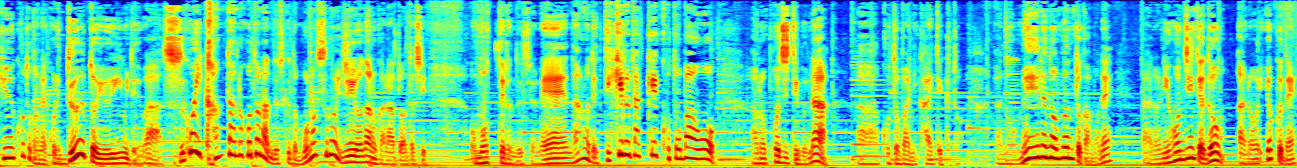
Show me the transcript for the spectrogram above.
いうことがねこれ do という意味ではすごい簡単なことなんですけどものすごい重要なのかなと私思ってるんですよね。なのでできるだけ言葉をあのポジティブなあ言葉に変えていくと。あのメールの文とかもねあの日本人ってどうあのよくね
